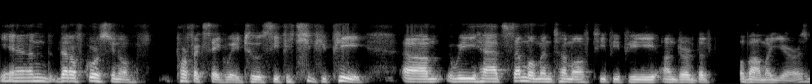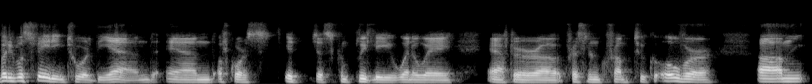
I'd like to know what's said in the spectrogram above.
And that, of course, you know, perfect segue to CPTPP. Um, we had some momentum of TPP under the Obama years, but it was fading toward the end. And of course, it just completely went away after uh, President Trump took over. Um,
